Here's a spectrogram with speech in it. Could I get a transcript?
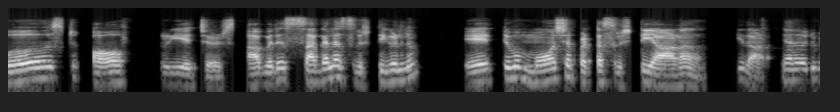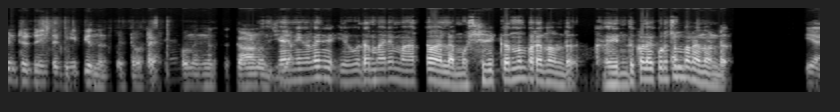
worst of creatures അവർ സകല സൃഷ്ടികളിലും ഏറ്റവും മോശപ്പെട്ട സൃഷ്ടിയാണ്. ഇതാണ്. ഞാൻ ഒരു മിനിറ്റ് ഇതിന്റെ ഡി പി ഒന്ന് എടുത്തോട്ടെ അപ്പൊ നിങ്ങൾക്ക് കാണും ചെയ്യാം. ക്രിസ്ത്യാനികളെ യഹൂദന്മാരെ മാത്രമല്ല മുഷരിക്കെന്നും പറയുന്നുണ്ട്. ഹിന്ദുക്കളെ കുറിച്ചും പറയുന്നുണ്ട് യാ,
